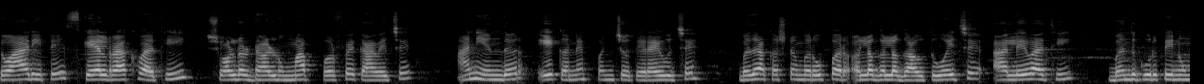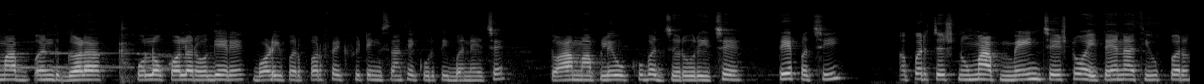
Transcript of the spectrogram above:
તો આ રીતે સ્કેલ રાખવાથી શોલ્ડર ઢાળનું માપ પરફેક્ટ આવે છે. આની અંદર એક અને પંચોતેર આવ્યું છે. બધા કસ્ટમર ઉપર અલગ અલગ આવતું હોય છે. આ લેવાથી બંધ કુર્તીનું માપ, બંધ ગળા, પોલો કોલર વગેરે બોડી પર પરફેક્ટ ફિટિંગ સાથે કુર્તી બને છે. તો આ માપ લેવું ખૂબ જ જરૂરી છે. તે પછી અપર ચેસ્ટનું માપ મેઇન ચેસ્ટ હોય તેનાથી ઉપર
